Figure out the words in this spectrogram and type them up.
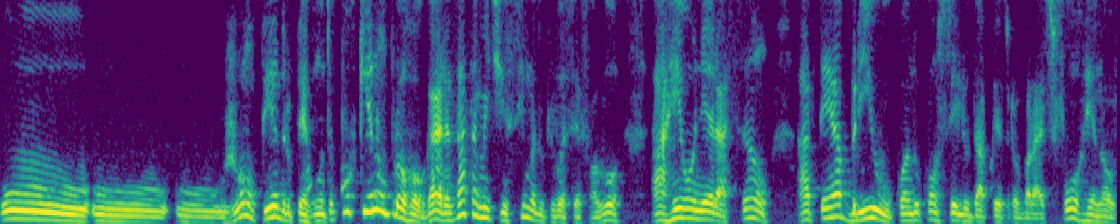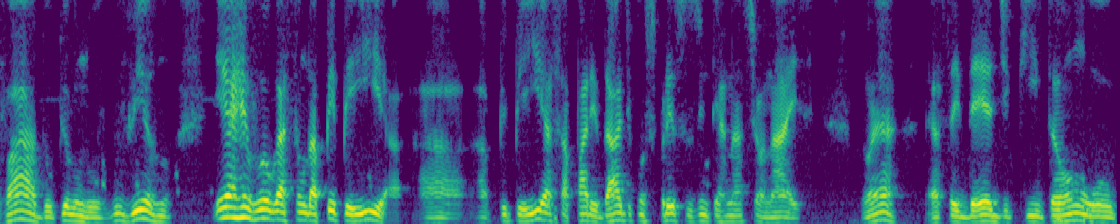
O, o, o, João Pedro pergunta por que não prorrogar, exatamente em cima do que você falou, a reoneração até abril, quando o Conselho da Petrobras for renovado pelo novo governo, e a revogação da PPI, a, a PPI, essa paridade com os preços internacionais, não é? Essa ideia de que, então, o,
